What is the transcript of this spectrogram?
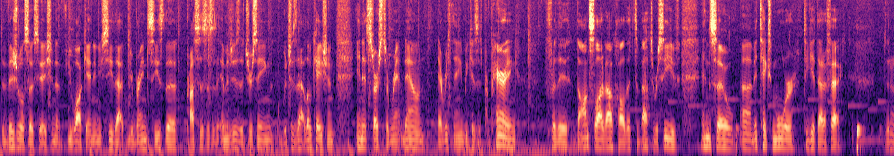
the visual association of you walk in and you see that your brain sees the processes of the images that you're seeing which is that location and it starts to ramp down everything because it's preparing for the, the onslaught of alcohol that's about to receive and so um, it takes more to get that effect than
